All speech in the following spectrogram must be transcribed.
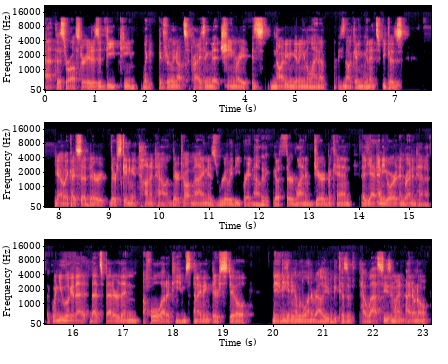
at this roster, it is a deep team. Like, it's really not surprising that Shane Wright is not even getting in a lineup. He's not getting minutes because, yeah, like I said, they're they're skating a ton of talent. Their top nine is really deep right now. They've got a third line of Jared McCann, uh, Yanni Gourde, and Brandon Tanev. Like when you look at that, that's better than a whole lot of teams. And I think they're still maybe getting a little undervalued because of how last season went. I don't know.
